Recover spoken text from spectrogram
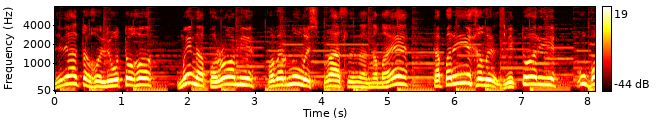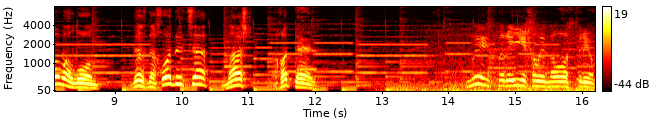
9 лютого ми на поромі повернулись з Праслина на Мае та переїхали з Вікторії у Бовалон, де знаходиться наш готель. Ми переїхали на острів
